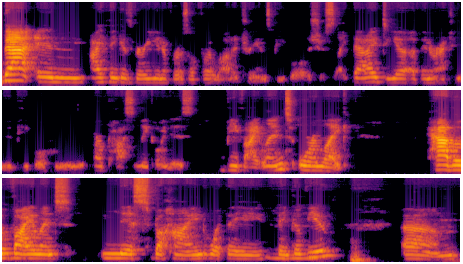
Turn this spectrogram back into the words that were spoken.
that and I think is very universal for a lot of trans people. It's just like that idea of interacting with people who are possibly going to be violent or like have a violentness behind what they think of Mhm. you. Um.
